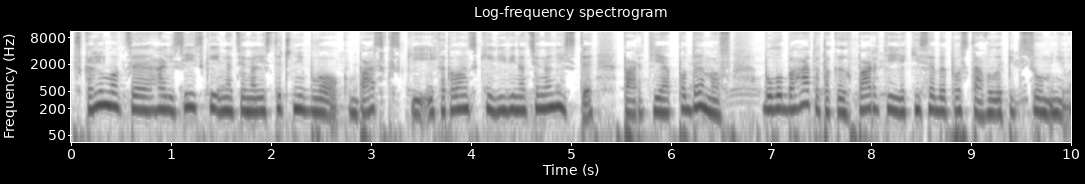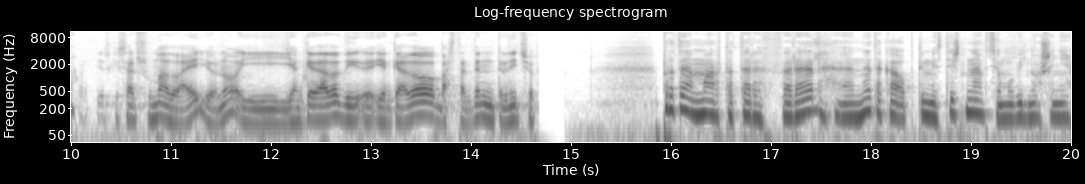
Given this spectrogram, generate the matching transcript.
Скажімо, це галісійський націоналістичний блок, баскські і каталонські ліві націоналісти, партія Подемос. Було багато таких партій, які себе поставили під сумнів. Проте Марта Терферер е, не така оптимістична в цьому відношенні.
